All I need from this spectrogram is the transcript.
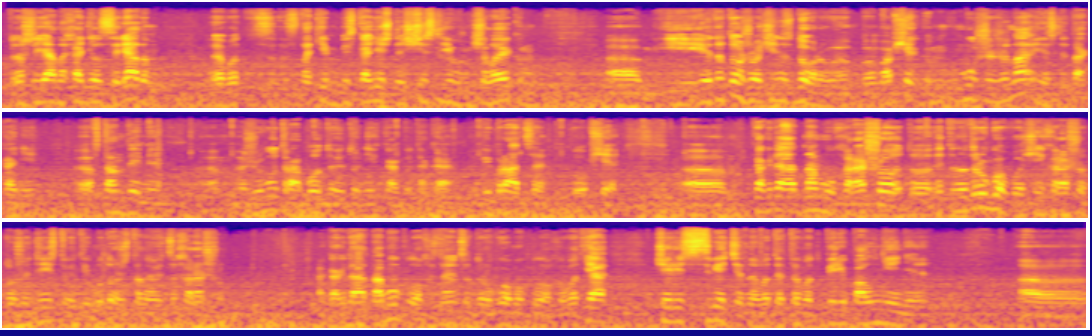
потому что я находился рядом э, вот с, с таким бесконечно счастливым человеком, э, и это тоже очень здорово. Вообще муж и жена, если так они э, в тандеме э, живут, работают, у них как бы такая вибрация общая. Э, когда одному хорошо, то это на другого очень хорошо тоже действует, ему тоже становится хорошо. А когда одному плохо, становится другому плохо. Вот я через Светина вот это вот переполнение э,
